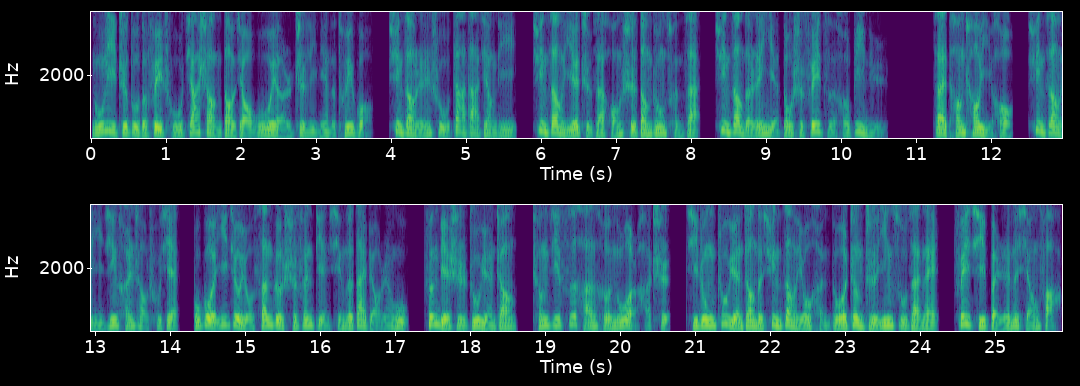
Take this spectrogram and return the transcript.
奴隶制度的废除，加上道教无为而治理念的推广，殉葬人数大大降低，殉葬也只在皇室当中存在，殉葬的人也都是妃子和婢女。在唐朝以后，殉葬已经很少出现，不过依旧有三个十分典型的代表人物，分别是朱元璋、成吉思汗和努尔哈赤。其中，朱元璋的殉葬有很多政治因素在内，非其本人的想法。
